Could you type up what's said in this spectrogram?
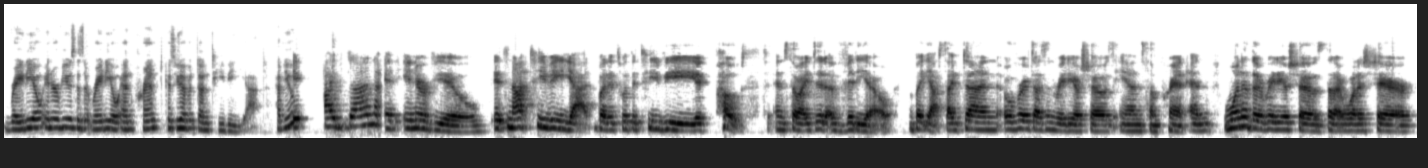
radio interviews. Is it radio and print? Because you haven't done TV yet. Have you? It, I've done an interview. It's not TV yet, but it's with a TV host. And so I did a video. But yes, I've done over a dozen radio shows and some print. And one of the radio shows that I want to share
